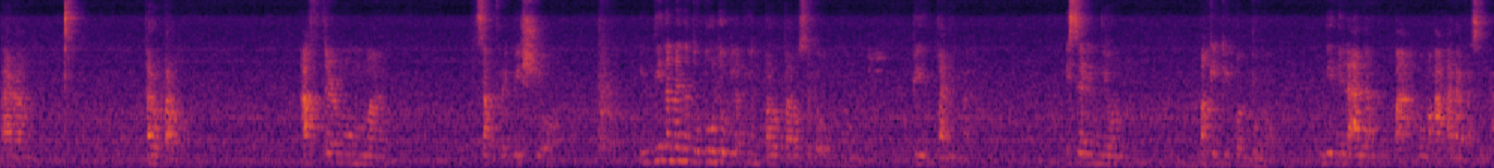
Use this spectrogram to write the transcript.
parang paru-paro. After mong mag sakripisyo, hindi naman natutulog lang yung paru-paro sa loob ng pupa, di ba? Isa rin yung pakikipagbuno. Hindi nila alam kung paano makakalabas sila.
